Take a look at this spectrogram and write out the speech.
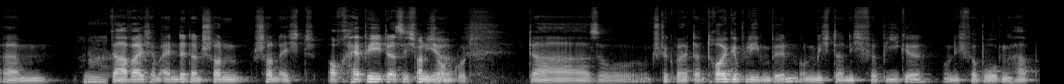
Ähm, da war ich am Ende dann schon, schon echt auch happy, dass ich Fand ich mir auch gut. da so ein Stück weit dann treu geblieben bin und mich da nicht verbiege und nicht verbogen habe,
